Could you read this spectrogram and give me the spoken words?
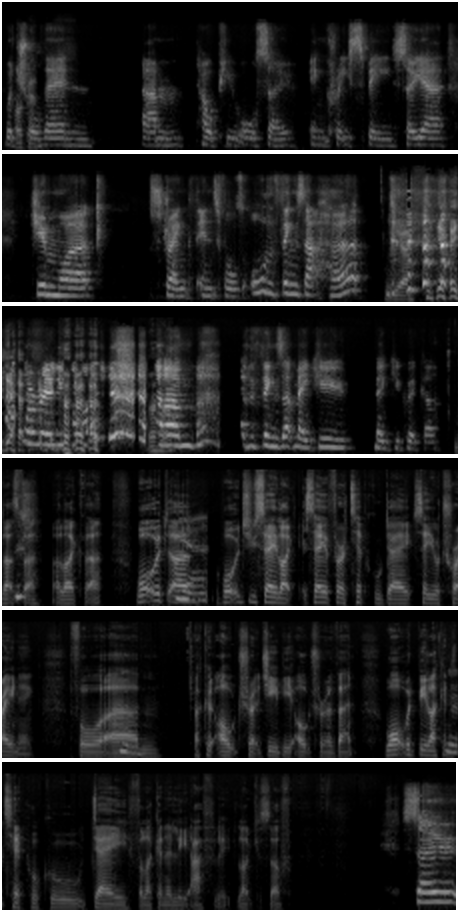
which Okay. will then um, help you also increase speed. So yeah, gym work, strength intervals, all the things that hurt Yeah. yeah. Yeah. are really hard. Uh-huh. um, are the things that make you make you quicker. That's fair. I like that. What would um, Yeah. what would you say like say for a typical day, say you're training for Hmm. um like an ultra GB ultra event, what would be like a Hmm. typical day for like an elite athlete like yourself? So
